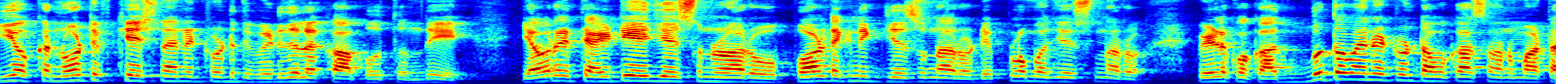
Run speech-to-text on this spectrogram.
ఈ యొక్క నోటిఫికేషన్ అనేటువంటిది విడుదల కాబోతుంది. ఎవరైతే ఐటీఐ చేస్తున్నారో పాలిటెక్నిక్ చేస్తున్నారో డిప్లొమా చేస్తున్నారో వీళ్ళకి ఒక అద్భుతమైనటువంటి అవకాశం అనమాట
